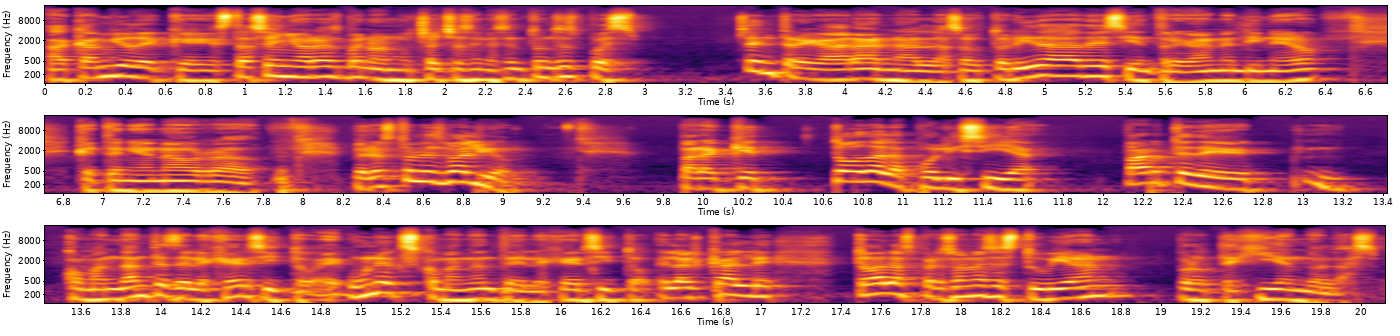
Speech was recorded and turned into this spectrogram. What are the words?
A cambio de que estas señoras, bueno, muchachas en ese entonces, pues se entregaran a las autoridades y entregaran el dinero que tenían ahorrado. Pero esto les valió para que toda la policía, parte de comandantes del ejército, eh, un ex comandante del ejército, el alcalde, todas las personas estuvieran protegiéndolas.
